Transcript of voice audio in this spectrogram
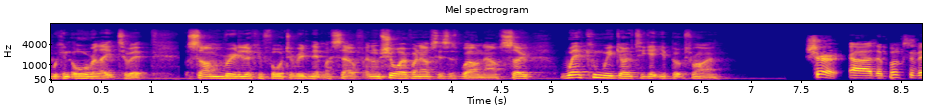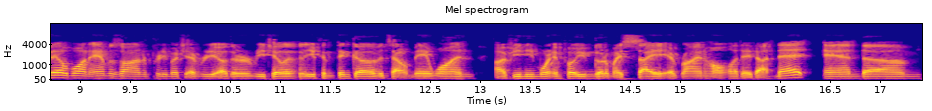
We can all relate to it. So I'm really looking forward to reading it myself, and I'm sure everyone else is as well now. So where can we go to get your books, Ryan? Sure. Uh, the book's available on Amazon and pretty much every other retailer that you can think of. It's out May 1. Uh, if you need more info, you can go to my site at ryanholiday.net and um,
